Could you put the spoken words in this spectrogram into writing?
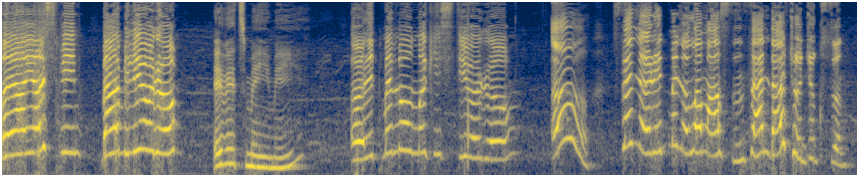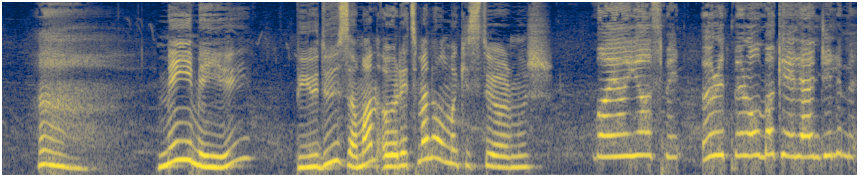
Bayan Yasmin, ben biliyorum. Evet Meymeyi. Öğretmen olmak istiyorum. Aa, sen öğretmen olamazsın. Sen daha çocuksun. Meymeyi büyüdüğü zaman öğretmen olmak istiyormuş. Bayan Yasmin, öğretmen olmak eğlenceli mi?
